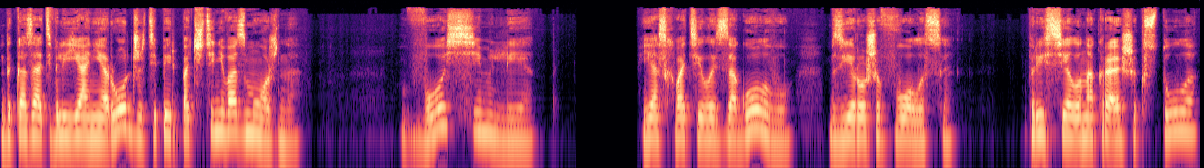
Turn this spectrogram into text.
доказать влияние Роджа теперь почти невозможно. Восемь лет. Я схватилась за голову, взъерошив волосы, присела на краешек стула,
